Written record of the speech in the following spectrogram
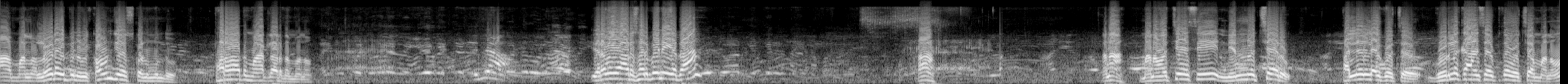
మనం మన లోడ్ అయిపోయిన కౌంట్ చేసుకోండి ముందు. తర్వాత మాట్లాడదాం మనం. ఇరవై ఆరు సరిపోయినాయి కదా? అన్నా మనం వచ్చేసి నిన్న వచ్చారు పల్లెల్లోకి వచ్చారు. గొర్రెల కాన్సెప్ట్తో వచ్చాం మనం.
